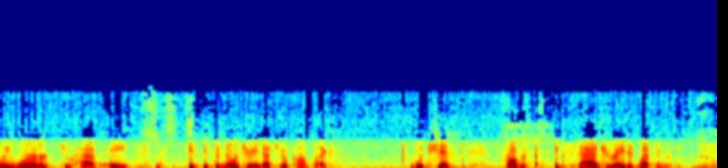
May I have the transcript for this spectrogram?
we were to have a, if, if the military-industrial complex would shift from exaggerated weaponry know,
